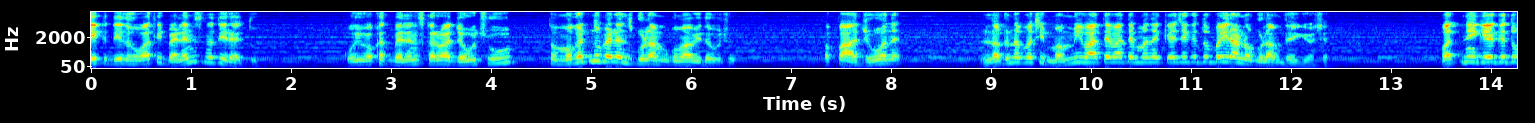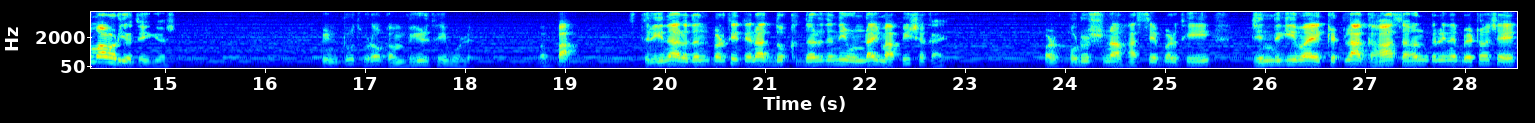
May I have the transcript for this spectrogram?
એક દિલ હોવાથી બેલેન્સ નથી રહેતું. કોઈ વખત બેલેન્સ કરવા જઉં છું તો મગજનું બેલેન્સ ગુલામ ગુમાવી દઉં છું. પપ્પા, જુઓ ને. લગ્ન પછી મમ્મી વાતે વાતે મને કહે છે કે તું બૈરાનો ગુલામ થઈ ગયો છે. પત્ની કહે કે તું માવડિયો થઈ ગયો છે. પિન્ટુ થોડો ગંભીર થઈ બોલે. પપ્પા, સ્ત્રીના હૃદય પરથી તેના દુઃખ દર્દની ઊંડાઈ માપી શકાય. પણ પુરુષના હાસ્ય પરથી જિંદગીમાં એ કેટલા ઘા સહન કરીને બેઠો છે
